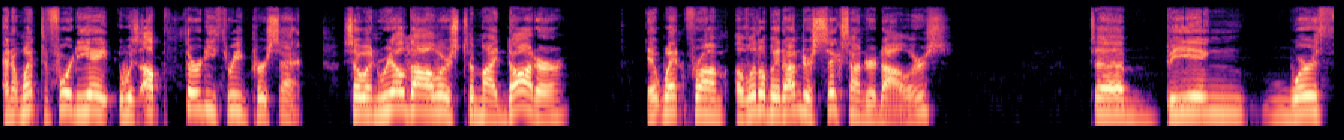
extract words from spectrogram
and it went to 48, it was up 33%. So in real dollars to my daughter, it went from a little bit under $600 to being worth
